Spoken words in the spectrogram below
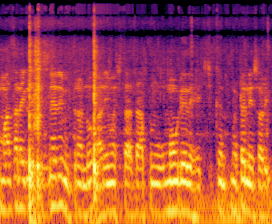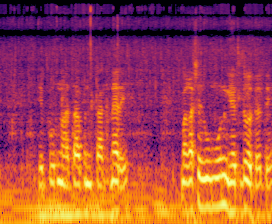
मसाला इकडे शिजलेले आहे मित्रांनो आणि मस्त आता आपण उमवलेलं आहे चिकन मटन आहे सॉरी ते पूर्ण आता आपण टाकणार आहे. मग असे उमवून घेतलं होतं ते.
